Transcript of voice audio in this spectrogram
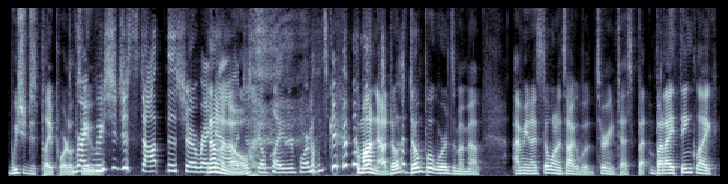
We should just play Portal right, 2. we should just stop this show right no, now no, no. and just go play through Portal 2. Come on now, don't don't put words in my mouth. I mean, I still want to talk about the Turing test, but but I think like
